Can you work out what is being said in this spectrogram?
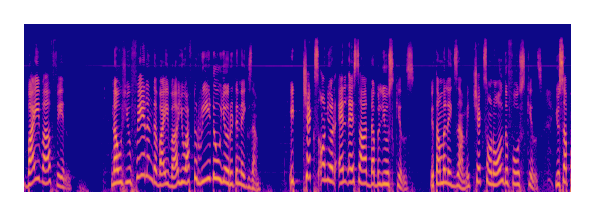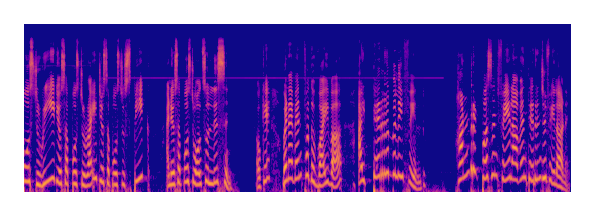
வைவா ஃபெயில் Now, if you fail in the Viva, you have to redo your written exam. It checks on your LSRW skills, your Tamil exam. It checks on all the four skills. You're supposed to read, you're supposed to write, you're supposed to speak, and you're supposed to also listen. Okay? When I went for the Viva, I terribly failed. 100% fail ஆவேன் தெரிஞ்சு fail ஆனேன்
